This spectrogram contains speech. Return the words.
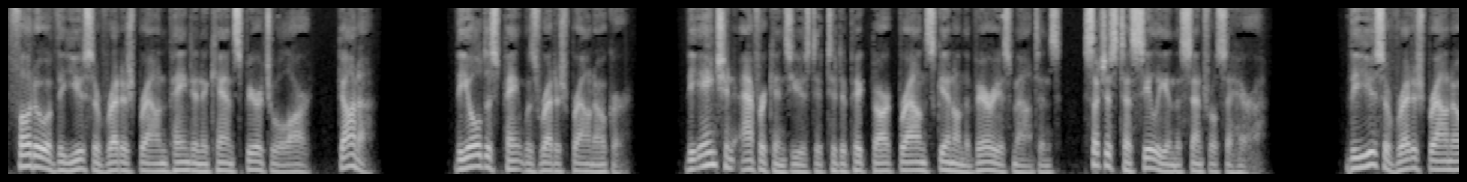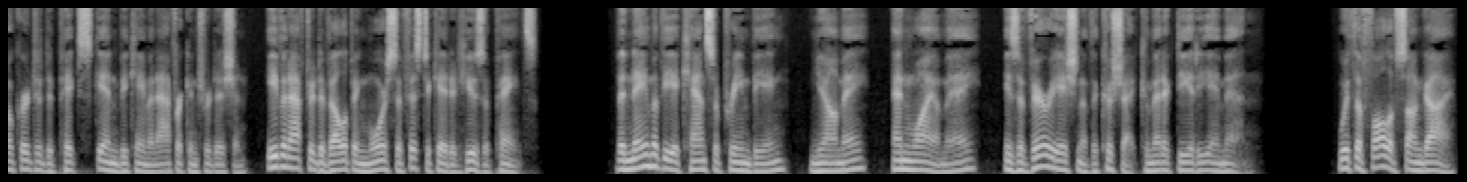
Photo of the use of reddish brown paint in Akan spiritual art, Ghana. The oldest paint was reddish brown ochre. The ancient Africans used it to depict dark brown skin on the various mountains, such as Tassili in the central Sahara. The use of reddish brown ochre to depict skin became an African tradition, even after developing more sophisticated hues of paints. The name of the Akan supreme being, Nyame, Nyame, is a variation of the Kushite Kemetic deity Amen. With the fall of Songhai,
